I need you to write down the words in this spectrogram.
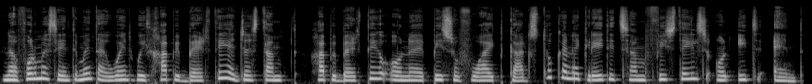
Now for my sentiment I went with happy birthday. I just stamped happy birthday on a piece of white cardstock and I created some fishtails on each end.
